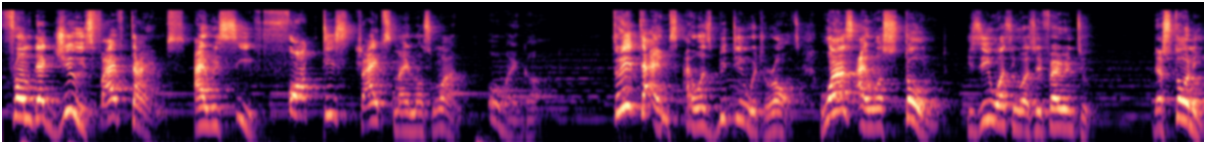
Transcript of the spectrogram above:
From the Jews, five times I received 40 stripes minus one. Oh my God. Three times I was beaten with rods. Once I was stoned. You see what he was referring to? The stoning.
